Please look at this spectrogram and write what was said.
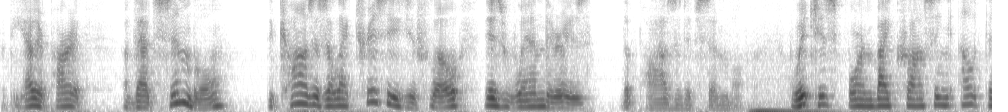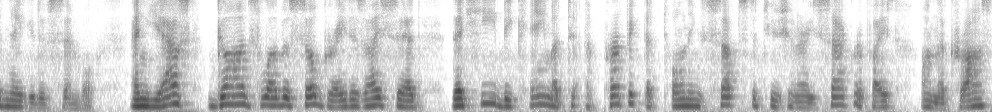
But the other part of that symbol that causes electricity to flow is when there is the positive symbol which is formed by crossing out the negative symbol. And yes, God's love is so great, as I said, that he became a, t- a perfect atoning substitutionary sacrifice on the cross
